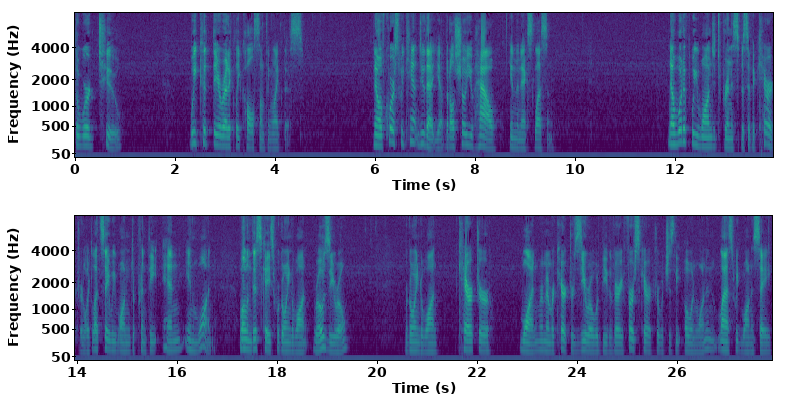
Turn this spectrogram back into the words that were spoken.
the word 2, we could theoretically call something like this. Now, of course, we can't do that yet, but I'll show you how in the next lesson. Now, what if we wanted to print a specific character? Like, let's say we wanted to print the n in 1. Well, in this case, we're going to want row 0. We're going to want character 1. Remember, character 0 would be the very first character, which is the O in 1. And last, we'd want to say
